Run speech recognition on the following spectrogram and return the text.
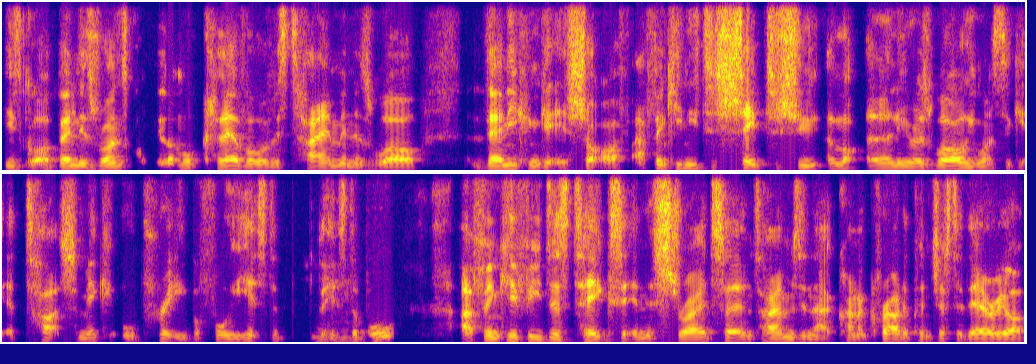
He's got to bend his runs, be a lot more clever with his timing as well. Then he can get his shot off. I think he needs to shape to shoot a lot earlier as well. He wants to get a touch, make it all pretty before he hits the hits the mm. ball. I think if he just takes it in his stride certain times in that kind of crowded, congested area,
